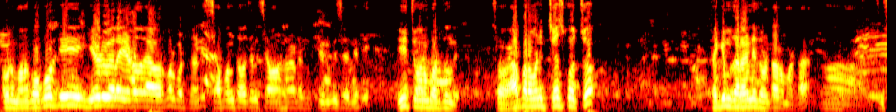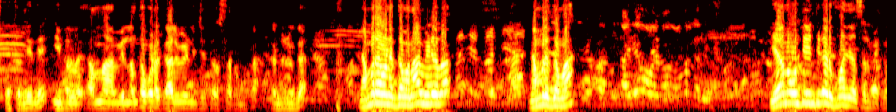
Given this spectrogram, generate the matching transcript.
అప్పుడు మనకు ఒక్కొక్కటి ఏడు వేల ఏడు వందల యాభై రూపాయలు పడుతుందండి. Seven thousand seven hundred fifty rupees అనేది ఈచ్ వన్ పడుతుంది. సో వ్యాపారం అనేది చేసుకోవచ్చు. తగ్గింపు ధర అనేది ఉంటారన్నమాట. చూసుకోవచ్చండి చూసుకోవచ్చు ఇది. ఈ పిల్ల అమ్మ వీళ్ళంతా కూడా గాలివీడి నుంచి అయితే వస్తారనమాట కంటిన్యూగా. నెంబర్ ఏమైనా ఇద్దామన్నా వీడియోలో? నెంబర్ ఇద్దామా? ఏమైనా ఉంటే ఇంటికాడికి ఫోన్ చేస్తారు మీకు.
